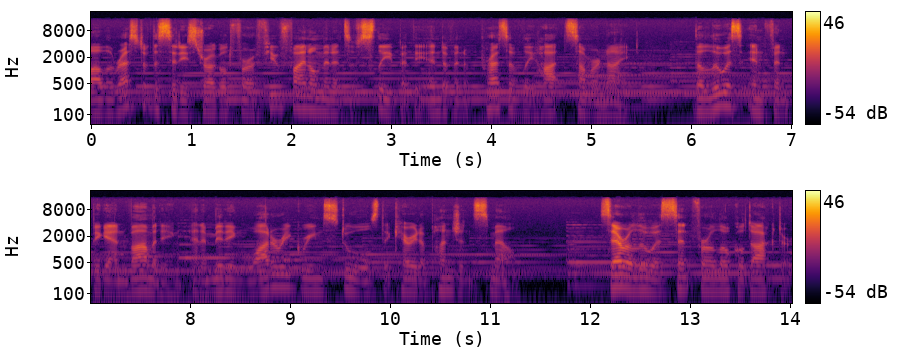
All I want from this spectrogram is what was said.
while the rest of the city struggled for a few final minutes of sleep at the end of an oppressively hot summer night, the Lewis infant began vomiting and emitting watery green stools that carried a pungent smell. Sarah Lewis sent for a local doctor.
